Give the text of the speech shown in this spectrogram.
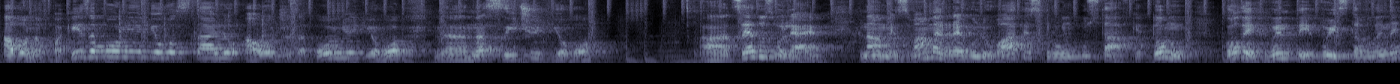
або навпаки заповнюють його сталлю, а отже заповнюють його, е, насичують його це дозволяє нам з вами регулювати струм уставки. Тому, коли гвинти виставлені,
